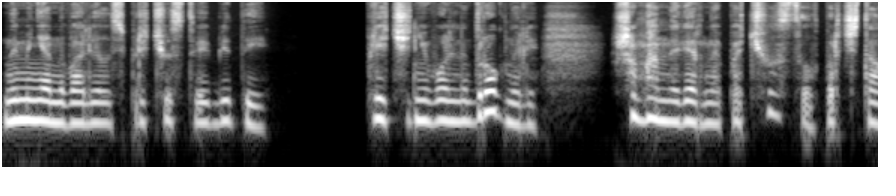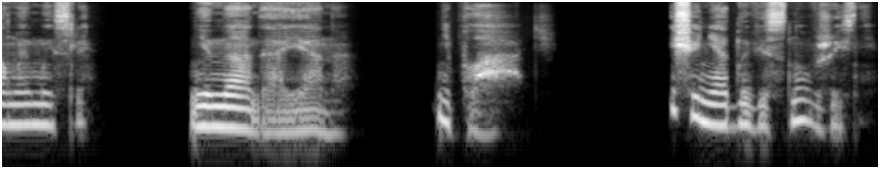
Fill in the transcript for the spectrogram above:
На меня навалилось предчувствие беды. Плечи невольно дрогнули. Шаман, наверное, почувствовал, прочитал мои мысли. «Не надо, Аяна, не плачь. Еще ни одну весну в жизни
